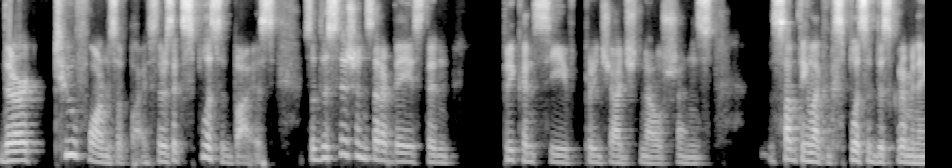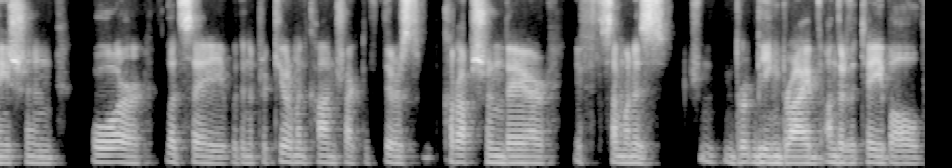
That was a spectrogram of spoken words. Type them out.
There are two forms of bias. There's explicit bias. So decisions that are based in preconceived, prejudged notions, something like explicit discrimination, or let's say within a procurement contract, if there's corruption there, if someone is being bribed under the table,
